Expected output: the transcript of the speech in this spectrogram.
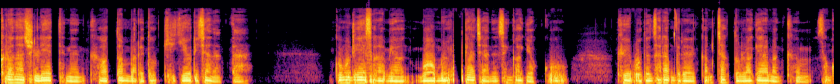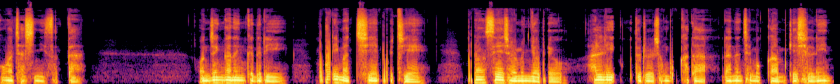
그러나 줄리에트는 그 어떤 말에도 귀 기울이지 않았다. 위해서라면 모험을 회피하지 않은 생각이었고 그 모든 사람들을 깜짝 놀라게 할 만큼 성공할 자신이 있었다. 언젠가는 그들이 파리 마치의 묘지에 프랑스의 젊은 여배우 할리우드를 정복하다라는 제목과 함께 실린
